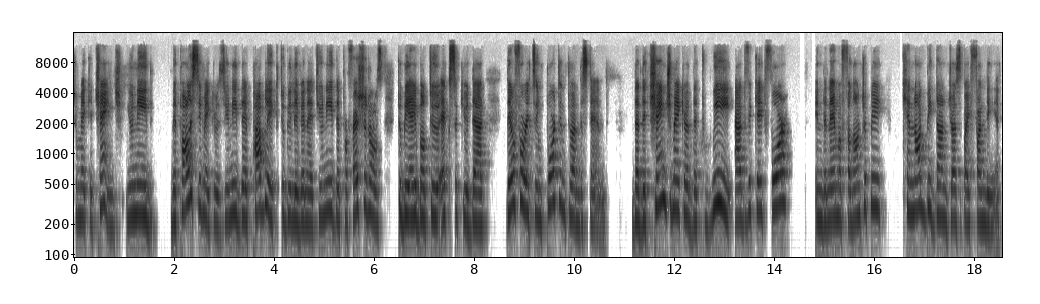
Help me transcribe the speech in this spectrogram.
to make a change. You need the policymakers you need the public to believe in it you need the professionals to be able to execute that. Therefore it's important to understand that the change maker that we advocate for in the name of philanthropy cannot be done just by funding it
